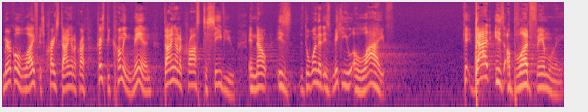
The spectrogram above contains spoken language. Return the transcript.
Miracle of life is Christ dying on a cross. Christ becoming man, dying on a cross to save you, and now is the one that is making you alive. Okay, that is a blood family,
